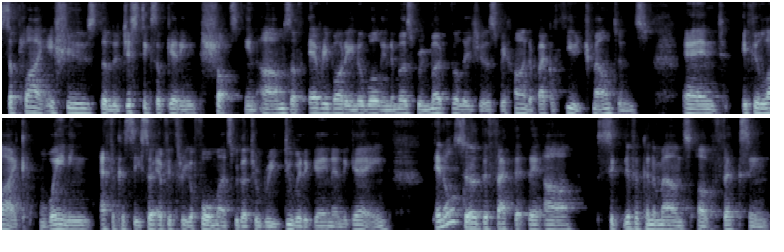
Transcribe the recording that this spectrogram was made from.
supply issues, the logistics of getting shots in arms of everybody in the world in the most remote villages behind the back of huge mountains. And if you like, waning efficacy. So every three or four months, we got to redo it again and again. And also the fact that there are significant amounts of vaccine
